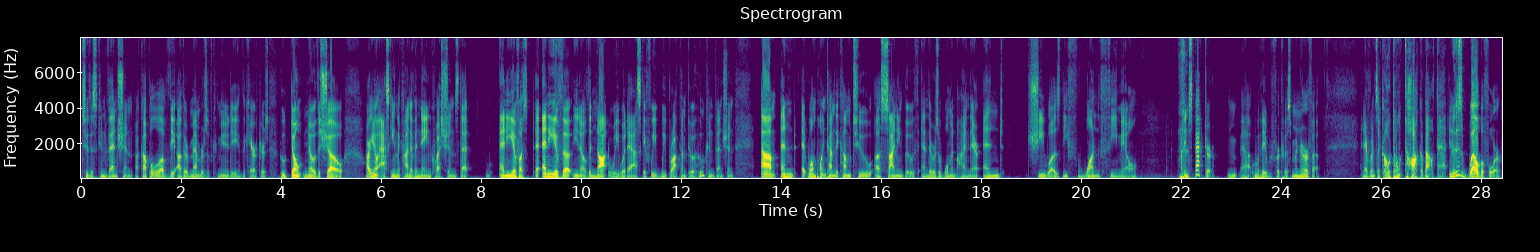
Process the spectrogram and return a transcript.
to this convention, a couple of the other members of Community, the characters who don't know the show, are you know asking the kind of inane questions that any of us, any of the you know the not we would ask if we we brought them to a Who convention. Um, and at one point in time, they come to a signing booth, and there was a woman behind there, and she was the f- one female inspector, uh, who they refer to as Minerva. And everyone's like, "Oh, don't talk about that." You know, this is well before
